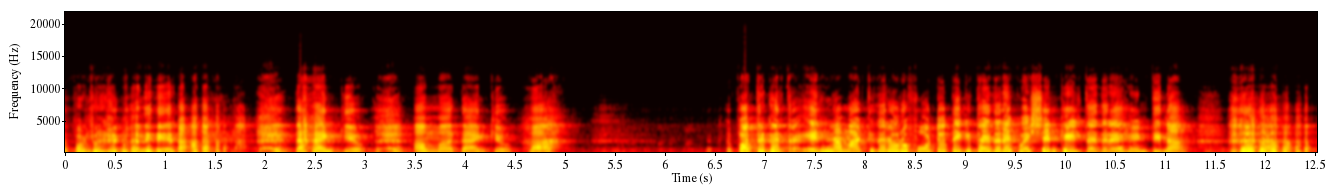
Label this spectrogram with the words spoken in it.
ಸಪೋರ್ಟ್ ಮಾಡಕ್ಕೆ ಬಂದಿದ್ದೀರಾ? ಥ್ಯಾಂಕ್ ಯು ಅಮ್ಮ ಥ್ಯಾಂಕ್ ಯು ಹಾ? ಪತ್ರಕರ್ತರ, ಎಲ್ಲ ಮಾಡ್ತಿದ್ದಾರೆ ಅವರು ಫೋಟೋ ತೆಗಿತಾ ಇದ್ದಾರೆ ಕ್ವೆಶನ್ ಕೇಳ್ತಾ ಇದ್ದಾರೆ ಹೆಂಡ್ತಿನ.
